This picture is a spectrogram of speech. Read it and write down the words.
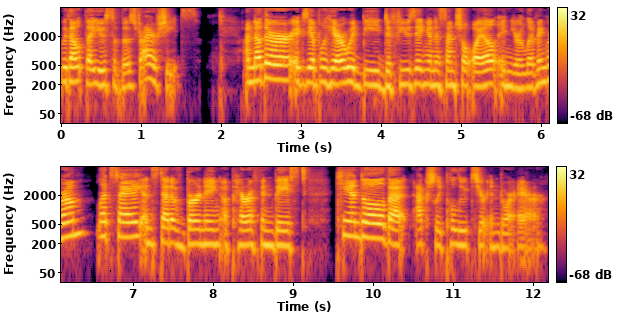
without the use of those dryer sheets. Another example here would be diffusing an essential oil in your living room, let's say, instead of burning a paraffin based candle that actually pollutes your indoor air.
